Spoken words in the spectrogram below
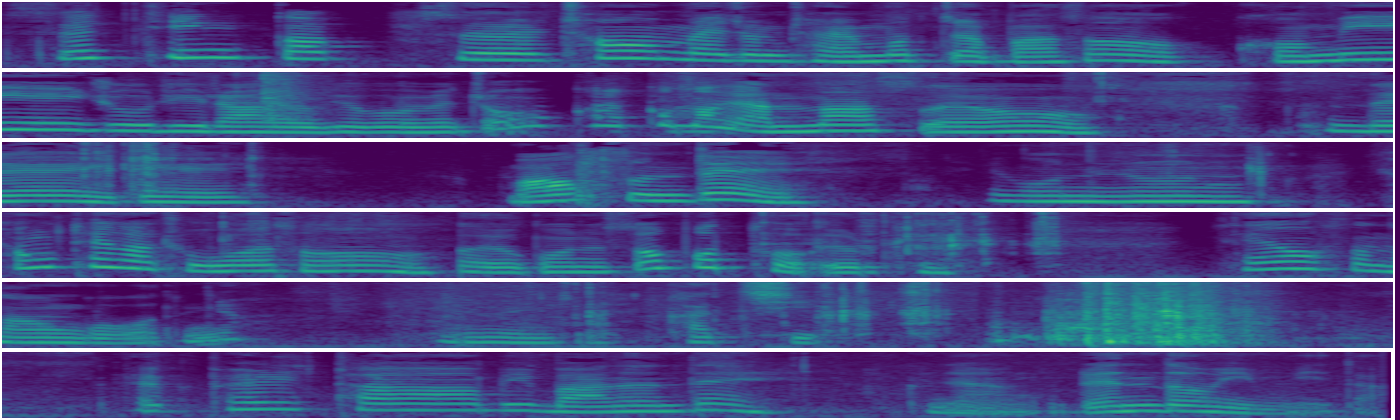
세팅 값을 처음에 좀 잘못 잡아서 거미줄이랑 여기 보면 좀 깔끔하게 안 나왔어요. 근데 이게 마우스인데 이거는 형태가 좋아서 이거는 서포터 이렇게 세워서 나온 거거든요. 얘는 이제 같이 에펠탑이 많은데 그냥 랜덤입니다.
